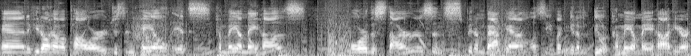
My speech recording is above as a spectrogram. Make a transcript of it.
And if you don't have a power, just inhale its Kamehamehas or the stars and spit them back at him. Let's see if I can get him to do a Kamehameha here.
